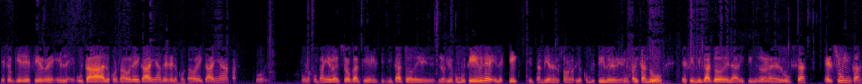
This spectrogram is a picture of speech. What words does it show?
Eso quiere decir el UTA, los cortadores de caña, desde los cortadores de caña, por, por los compañeros del SOCA, que es el sindicato de, los biocombustibles, el STIC, que también son los biocombustibles del país andú, el sindicato de la distribuidora de Duxa, el ZUNCA,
